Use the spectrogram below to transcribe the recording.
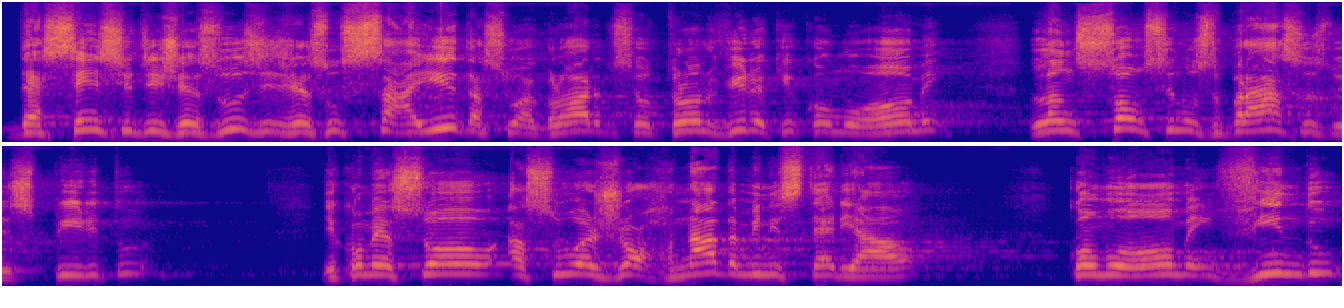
decêncio de Jesus, de Jesus sair da sua glória, do seu trono, vir aqui como homem, lançou-se nos braços do Espírito e começou a sua jornada ministerial como homem vindo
